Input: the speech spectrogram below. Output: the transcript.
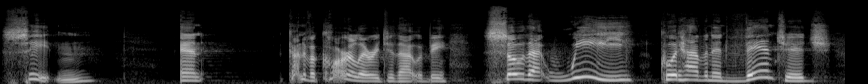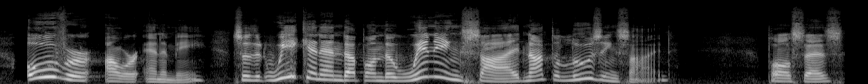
Satan, and kind of a corollary to that would be so that we could have an advantage over our enemy, so that we can end up on the winning side, not the losing side. Paul says,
